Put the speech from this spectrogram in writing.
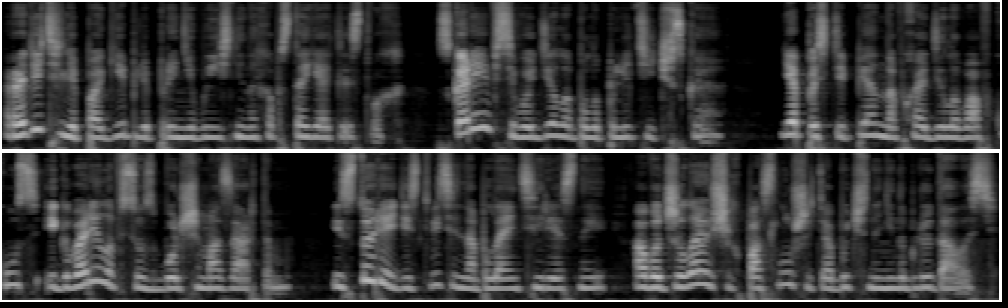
родители погибли при невыясненных обстоятельствах. Скорее всего, дело было политическое. Я постепенно входила во вкус и говорила все с большим азартом. История действительно была интересной, а вот желающих послушать обычно не наблюдалось.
